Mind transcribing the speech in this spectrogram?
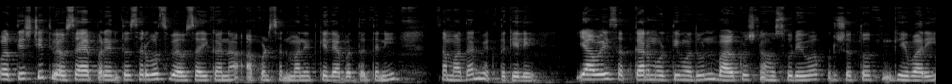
प्रतिष्ठित व्यवसायापर्यंत सर्वच व्यावसायिकांना आपण सन्मानित केल्याबद्दल त्यांनी समाधान व्यक्त केले. यावेळी सत्कार मूर्तीमधून बाळकृष्ण हसुरे व पुरुषोत्तम घेवारी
